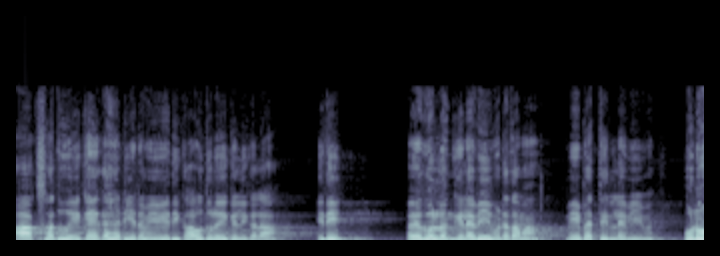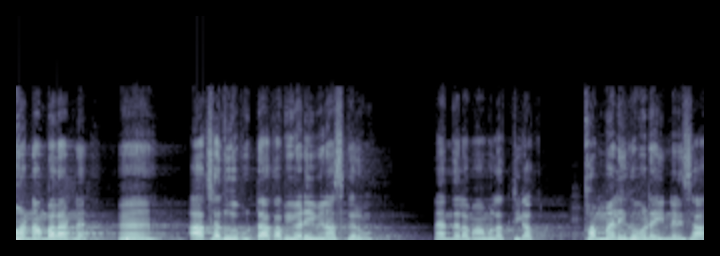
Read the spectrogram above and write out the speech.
ආක්සදු එක එක හැටියට මේ වේදිකාව තුළ ඒකලි කළා. ඉතින් ඔයගොල්ලන්ගේ ලැබීමට තමා මේ පැත්තෙන් ලැබීම. පුණුහන්නම් බලන්න ආක්සදුව පුට්ටාක් අපි වැඩේ වෙනස් කරමු. නැන්දලා මාමලත් ටිකක් කම්මැලි ගමට ඉන්න නිසා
